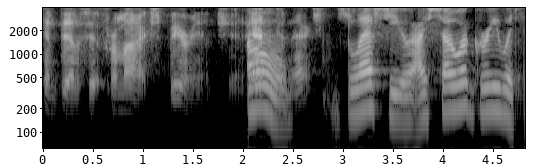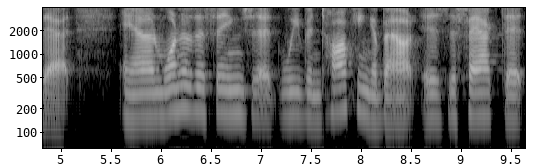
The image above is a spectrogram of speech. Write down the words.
can benefit from our experience and Oh, connections. Bless you. I so agree with that. And one of the things that we've been talking about is the fact that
